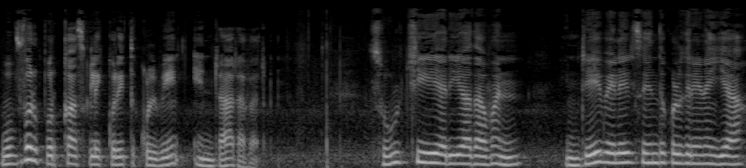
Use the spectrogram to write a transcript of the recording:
ஒவ்வொரு பொற்காசுகளை குறைத்துக் கொள்வேன் என்றார் அவர். சூழ்ச்சியை அறியாத அவன் இன்றே வேலையில் சேர்ந்து கொள்கிறேன் ஐயா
